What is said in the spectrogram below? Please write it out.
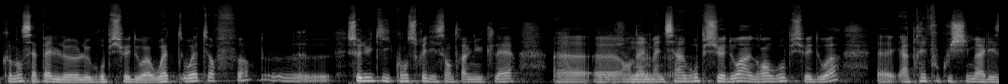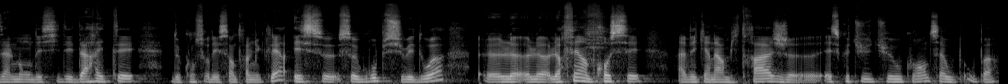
comment s'appelle le, groupe suédois? Waterford, euh, celui qui construit des centrales nucléaires en Allemagne. C'est un groupe suédois, un grand groupe suédois. après Fukushima, les Allemands ont décidé d'arrêter de construire des centrales nucléaires et ce, groupe suédois leur fait un procès avec un arbitrage. Est-ce que tu, es au courant de ça ou pas?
